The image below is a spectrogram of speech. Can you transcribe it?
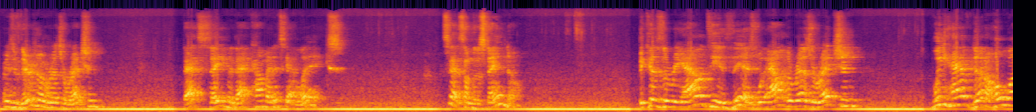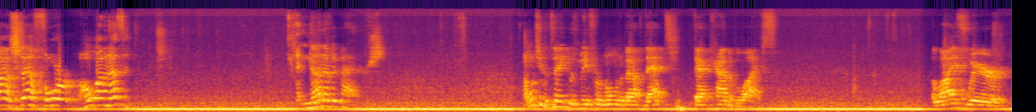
Friends, if there's no resurrection, that statement, that comment, it's got legs. It's got something to stand on. Because the reality is this without the resurrection, we have done a whole lot of stuff for a whole lot of nothing. And none of it matters. I want you to think with me for a moment about that, that kind of life. A life where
